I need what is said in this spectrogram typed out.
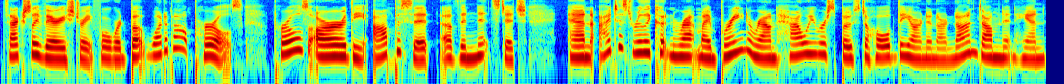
It's actually very straightforward. But what about purls? Purls are the opposite of the knit stitch, and I just really couldn't wrap my brain around how we were supposed to hold the yarn in our non-dominant hand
